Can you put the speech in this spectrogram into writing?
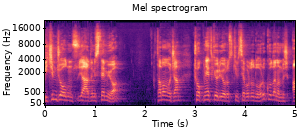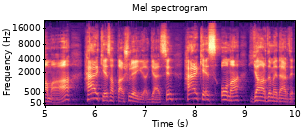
Biçimci olumsuz yardım istemiyor. Tamam hocam çok net görüyoruz kimse burada doğru kullanılmış ama herkes hatta şuraya gel- gelsin herkes ona yardım ederdi.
